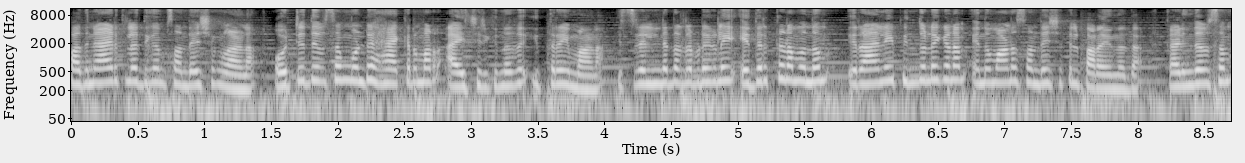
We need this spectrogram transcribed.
പതിനായിരത്തിലധികം സന്ദേശങ്ങളാണ്. ഒറ്റ ദിവസം കൊണ്ട് ഹാക്കർമാർ അയച്ചിരിക്കുന്നത് ഇത്രയുമാണ്. ഇസ്രയേലിന്റെ നടപടികളെ എതിർക്കണമെന്നും ഇറാനെ പിന്തുണയ്ക്കണം എന്നുമാണ് സന്ദേശത്തിൽ പറയുന്നത്. കഴിഞ്ഞ ദിവസം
